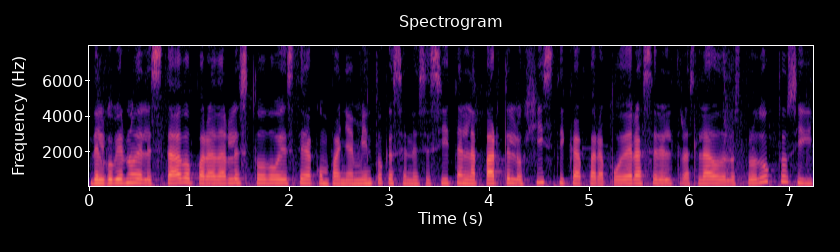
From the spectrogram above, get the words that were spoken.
del gobierno del estado para darles todo este acompañamiento que se necesita en la parte logística para poder hacer el traslado de los productos y,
